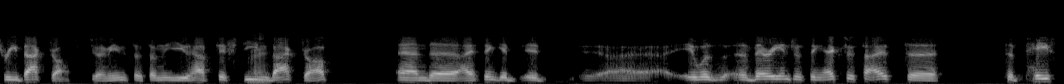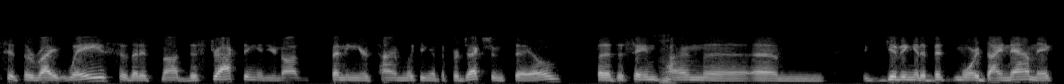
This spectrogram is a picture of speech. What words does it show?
three backdrops. Do you know what I mean? So suddenly you have 15 right. backdrops, and uh, I think it it uh, it was a very interesting exercise to to pace it the right way so that it's not distracting and you're not spending your time looking at the projection sales, but at the same hmm. time uh, um, giving it a bit more dynamic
